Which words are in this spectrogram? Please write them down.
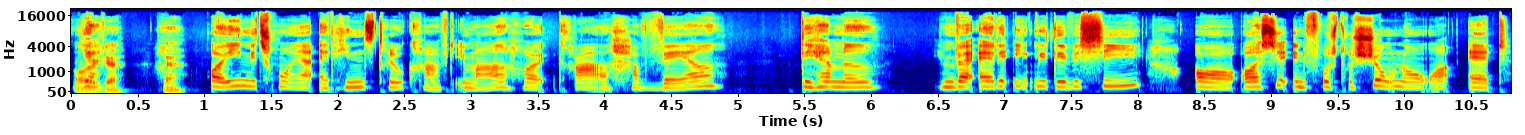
Olga. Ja. ja. og egentlig tror jeg, at hendes drivkraft i meget høj grad har været det her med, jamen, hvad er det egentlig, det vil sige? Og også en frustration over, at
